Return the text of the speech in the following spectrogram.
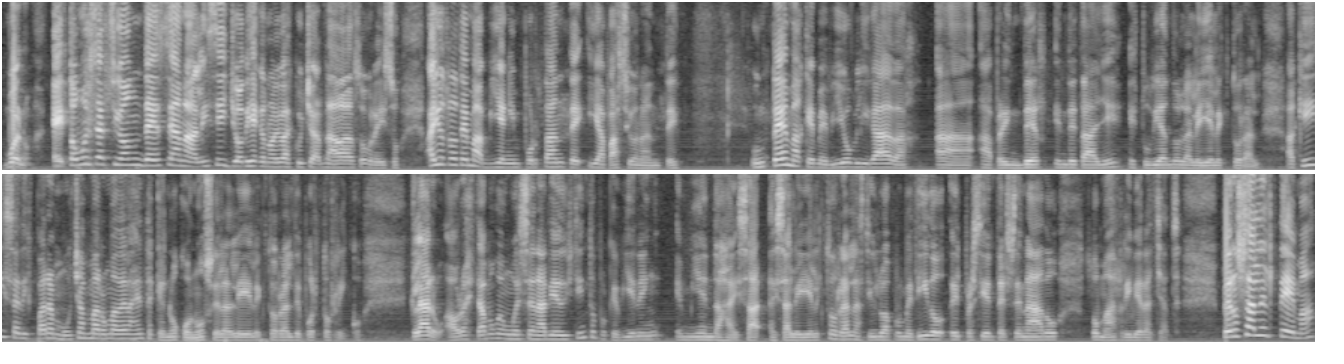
Bueno, eh, tomo excepción de ese análisis. Yo dije que no iba a escuchar nada sobre eso. Hay otro tema bien importante y apasionante. Un tema que me vi obligada a aprender en detalle estudiando la ley electoral. Aquí se disparan muchas maromas de la gente que no conoce la ley electoral de Puerto Rico. Claro, ahora estamos en un escenario distinto porque vienen enmiendas a esa, a esa ley electoral, así lo ha prometido el presidente del Senado, Tomás Rivera Chats. Pero sale el tema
